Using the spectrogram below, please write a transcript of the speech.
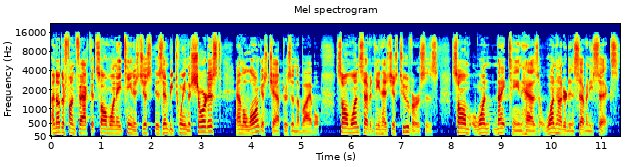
Another fun fact that Psalm 118 is just is in between the shortest and the longest chapters in the Bible. Psalm 117 has just two verses. Psalm 119 has 176.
